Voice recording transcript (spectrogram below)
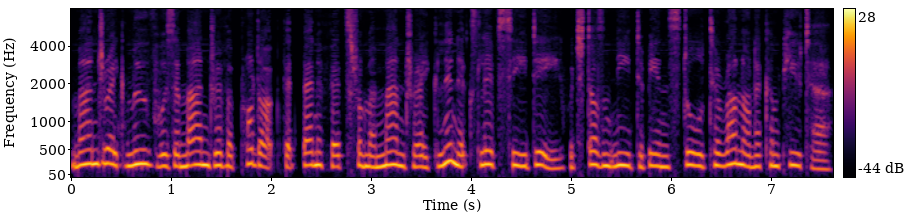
Mandrake Move was a Mandriva product that benefits from a Mandrake Linux Live CD which doesn't need to be installed to run on a computer,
